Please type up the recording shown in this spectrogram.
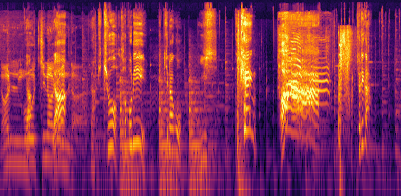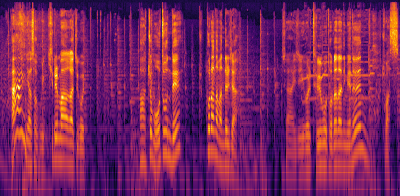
넌 야, 못 지나간다. 야 비켜. 가보리. 비키라고. 이씨. 폭행! 아! 저리 가아이 녀석 왜 길을 막아가지고. 아 좀 어두운데? 촛불 하나 만들자. 자 이제 이걸 들고 돌아다니면은 어, 좋았어.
